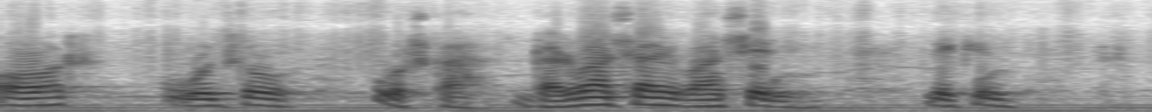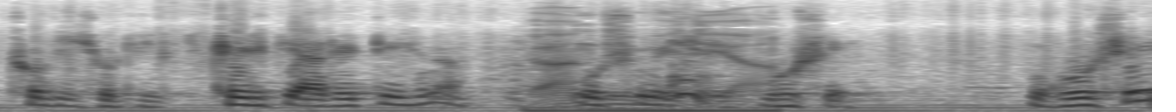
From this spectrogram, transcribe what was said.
और वो जो उसका दरवाज़ा है वहाँ से नहीं लेकिन छोटी छोटी खिड़कियाँ रहती है ना उसमें घुसे घुसे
